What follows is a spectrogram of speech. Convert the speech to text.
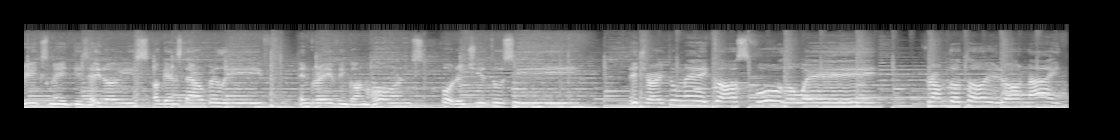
Greeks made gezeros against our belief, engraving on horns for each year to see. They tried to make us fall away from the Torah night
